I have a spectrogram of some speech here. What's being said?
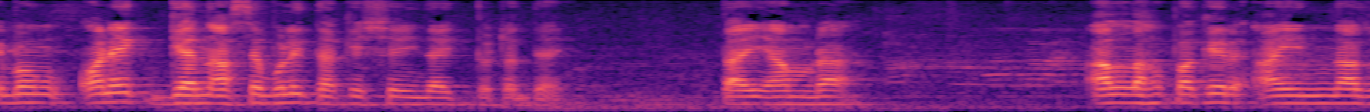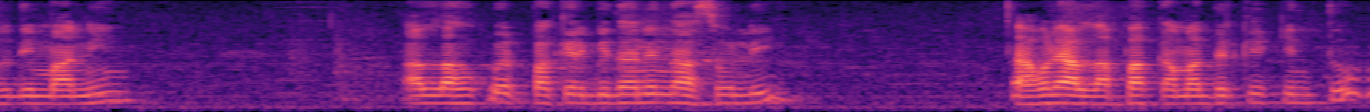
এবং অনেক জ্ঞান আছে বলেই তাকে সেই দায়িত্বটা দেয়। তাই আমরা আল্লাহ পাকের আইন না যদি মানি, আল্লাহ পাকের বিধানে না চলি, তাহলে আল্লাহ পাক আমাদেরকে কিন্তু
